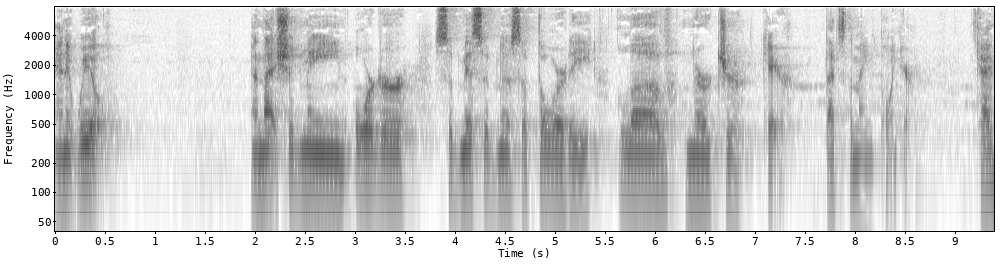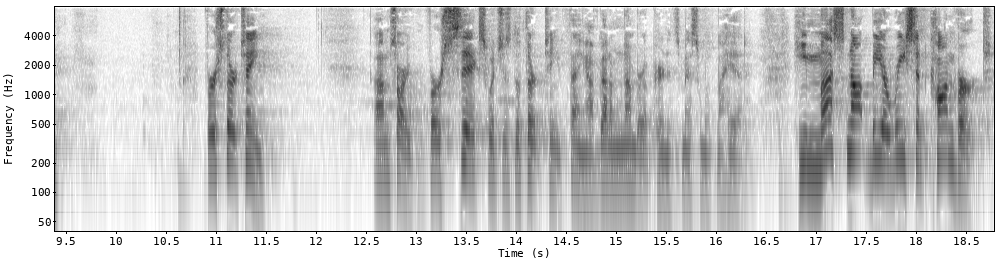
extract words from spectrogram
and it will. And that should mean order, submissiveness, authority, love, nurture, care. That's the main point here. Okay? Verse 13. I'm sorry, verse 6, which is the 13th thing. I've got a number up here and it's messing with my head. He must not be a recent convert,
